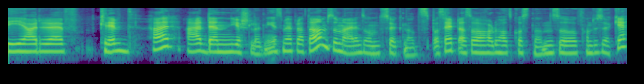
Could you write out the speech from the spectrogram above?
vi har eh, krevd her, er den gjødselordningen som jeg prata om, som er en sånn søknadsbasert. Altså har du hatt kostnaden, så kan du søke.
